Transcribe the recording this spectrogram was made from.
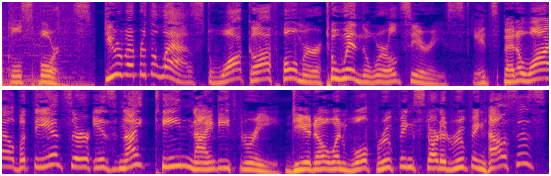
Local sports. Do you remember the last walk-off homer to win the World Series? It's been a while, but the answer is 1993. Do you know when Wolf Roofing started roofing houses?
